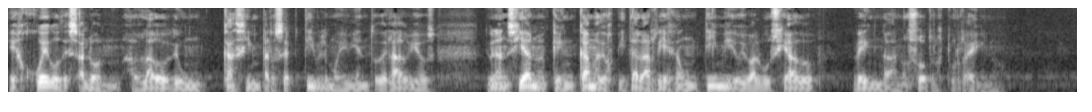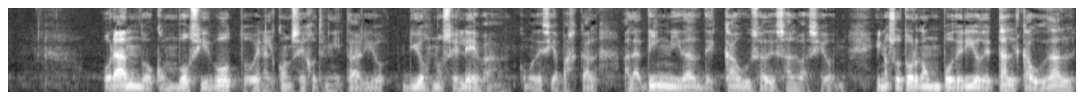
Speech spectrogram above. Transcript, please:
es juego de salón al lado de un casi imperceptible movimiento de labios de un anciano que en cama de hospital arriesga un tímido y balbuceado, venga a nosotros tu reino. Orando con voz y voto en el Consejo Trinitario, Dios nos eleva, como decía Pascal, a la dignidad de causa de salvación y nos otorga un poderío de tal caudal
